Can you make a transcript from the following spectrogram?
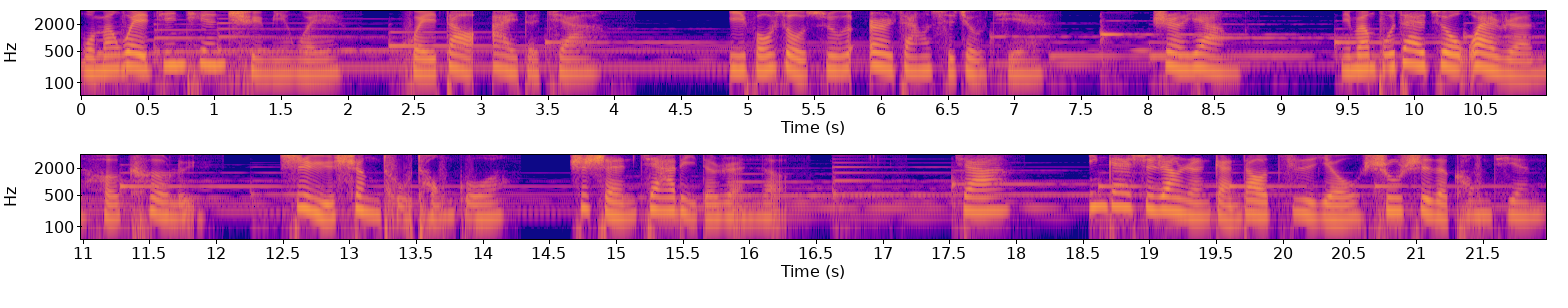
我们为今天取名为“回到爱的家”。以弗所书二章十九节，这样你们不再做外人和客旅，是与圣徒同国，是神家里的人了。家应该是让人感到自由舒适的空间，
